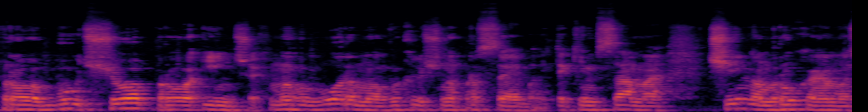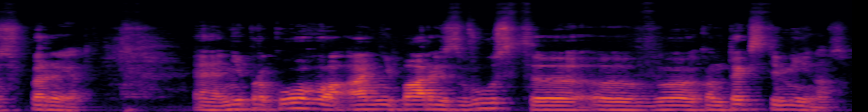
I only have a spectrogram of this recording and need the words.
Про будь-що про інших. Ми говоримо виключно про себе і таким саме чином рухаємось вперед. Е, Ні про кого, ані пари з вуст е, е, в контексті мінус.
